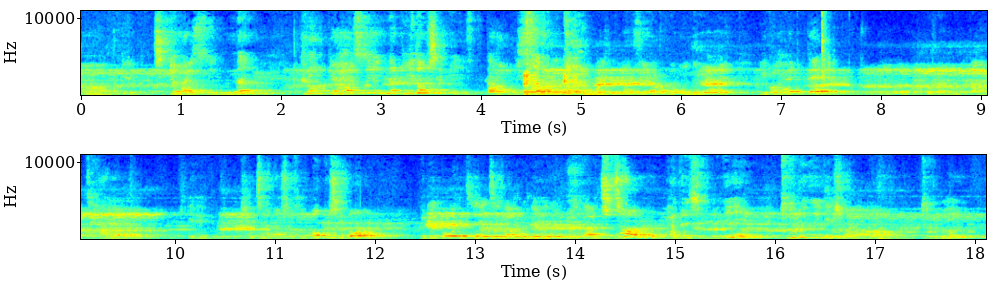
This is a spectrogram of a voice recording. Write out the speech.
어 이렇게 지켜갈 수 있는 그렇게 할 수 있는 리더십이 있다 있어야 된다고. 그래서 여러분 오늘 이거 할 때 그 뭐랄까 잘 이렇게 관찰하셔서 뽑으시고 그리고 이제 제가 보기에는 우리가 추천을 받으신 분이 두 분이 계셔요. 두 분.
